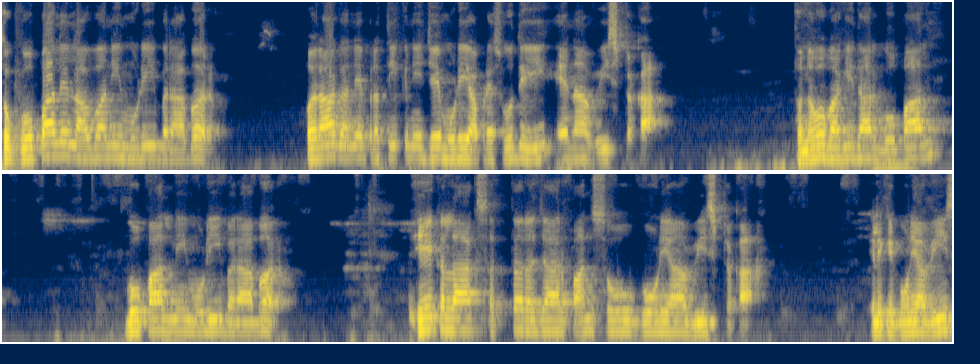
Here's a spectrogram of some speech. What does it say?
તો ગોપાલે લાવવાની મૂડી બરાબર પરાગ અને પ્રતીકની જે મૂડી આપણે શોધી એના વીસ ટકા. તો નવો ભાગીદાર ગોપાલ, ગોપાલની મૂડી બરાબર એક લાખ સત્તર હજાર પાંચસો ગુણ્યા વીસ ટકા. એટલે કે ગુણ્યા વીસ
